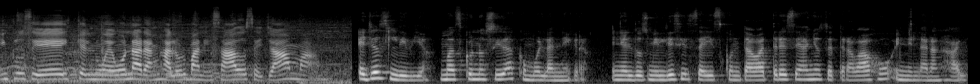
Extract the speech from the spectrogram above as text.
inclusive que el nuevo Naranjal urbanizado se llama. Ella es Livia, más conocida como La Negra. En el 2016 contaba 13 años de trabajo en el Naranjal.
